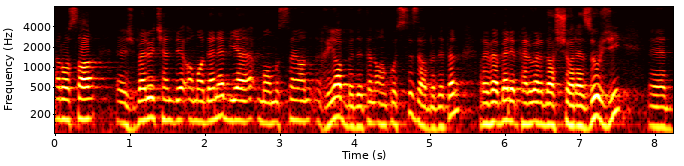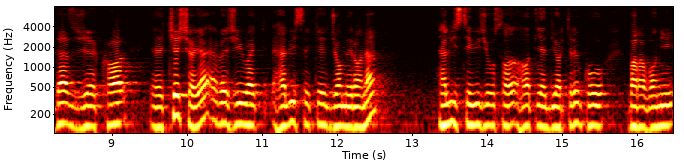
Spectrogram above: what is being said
راسا جبروی چند آمادنه بیا ماموسان غیاب بدتن آنکو سزا بدتن روبر پروردا شار زورجی دست کار کشایه اوه جی وک هلویسه که جامیرانه هاتیه دیار کردن که براوانی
